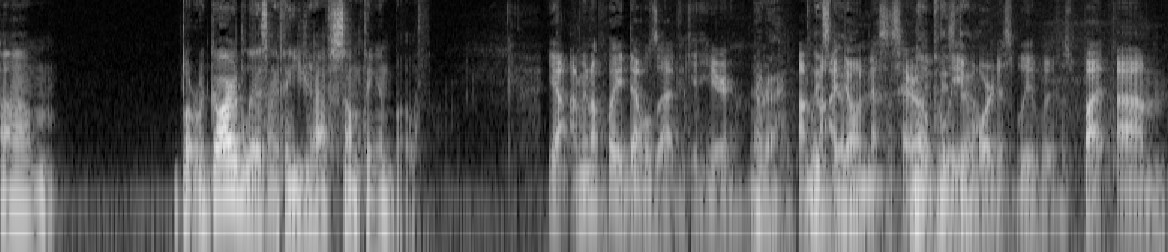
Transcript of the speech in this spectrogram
Um, but regardless, I think you should have something in both. Yeah, I'm gonna play devil's advocate here. Okay, I'm not, I do. don't necessarily No, believe do. or disbelieve this, but um,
